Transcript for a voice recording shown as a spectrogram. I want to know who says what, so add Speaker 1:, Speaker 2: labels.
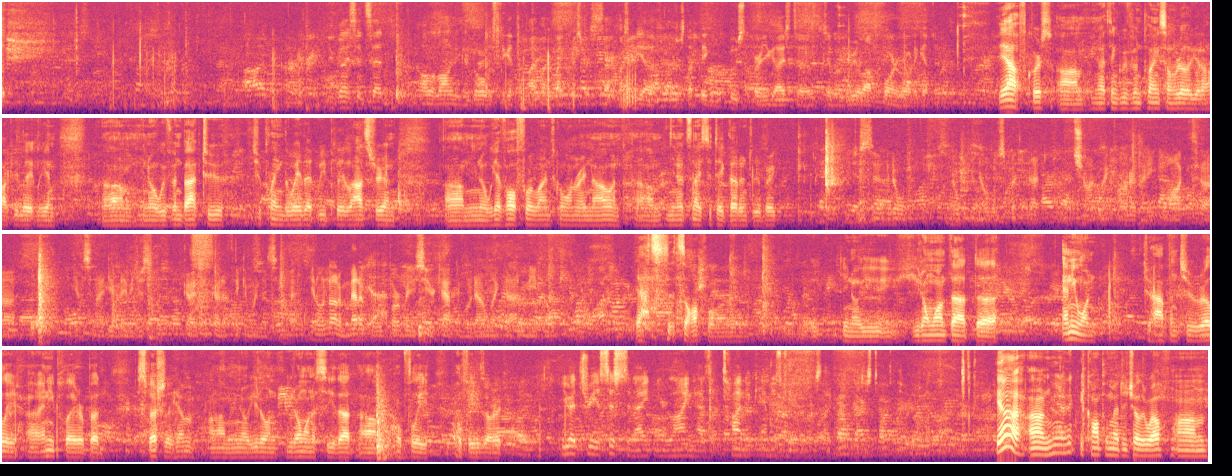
Speaker 1: You guys had said all along that your goal was to get to 500 by Christmas. That must be a, just a big boost for you guys to, to reel off four in a row to get there.
Speaker 2: Yeah, of course. Um, you know, I think we've been playing some really good hockey lately, and um, you know, we've been back to, to playing the way that we played last year, and um, you know, we have all four lines going right now, and um, you know, it's nice to take that into the break.
Speaker 3: Just, uh, Nobody knows, but that, that shot by Connor that he blocked, uh, give us an idea, maybe just guys are kind of thinking when they see that. You know, not a medical report, but you see your captain go down like that and need help.
Speaker 2: Yeah, it's, it's awful. You know, you you don't want that uh, anyone to happen to really uh, any player, but especially him. Um, you know, you don't you don't want to see that. Um, hopefully, hopefully he's all right.
Speaker 4: You had three assists tonight, and your line has a ton of chemistry. It looks like. Just talk a little bit about that.
Speaker 2: Yeah, um, yeah, I think we complement each other well. Um,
